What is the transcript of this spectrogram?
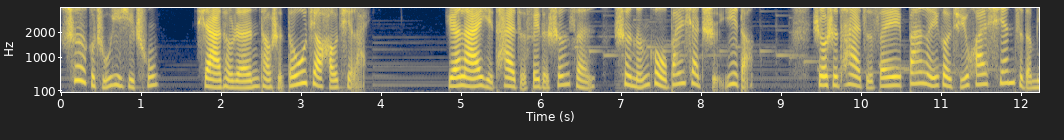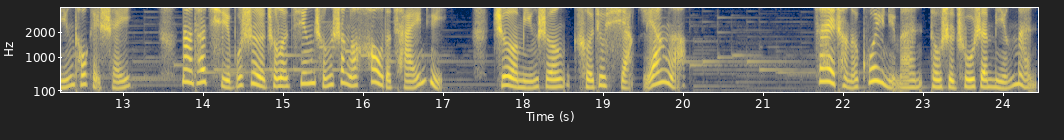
这个主意一出，下头人倒是都叫好起来。原来以太子妃的身份是能够颁下旨意的。若是太子妃颁了一个菊花仙子的名头给谁，那她岂不是成了京城上了号的才女？这名声可就响亮了。在场的贵女们都是出身名门，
